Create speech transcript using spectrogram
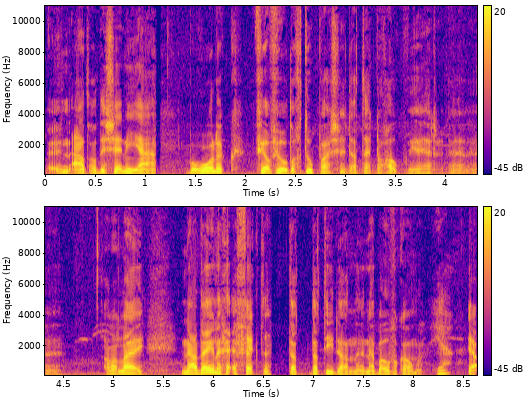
een aantal decennia behoorlijk veelvuldig toepassen, dat er toch ook weer uh, allerlei nadelige effecten, dat, dat die dan uh, naar boven komen. Ja. ja.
